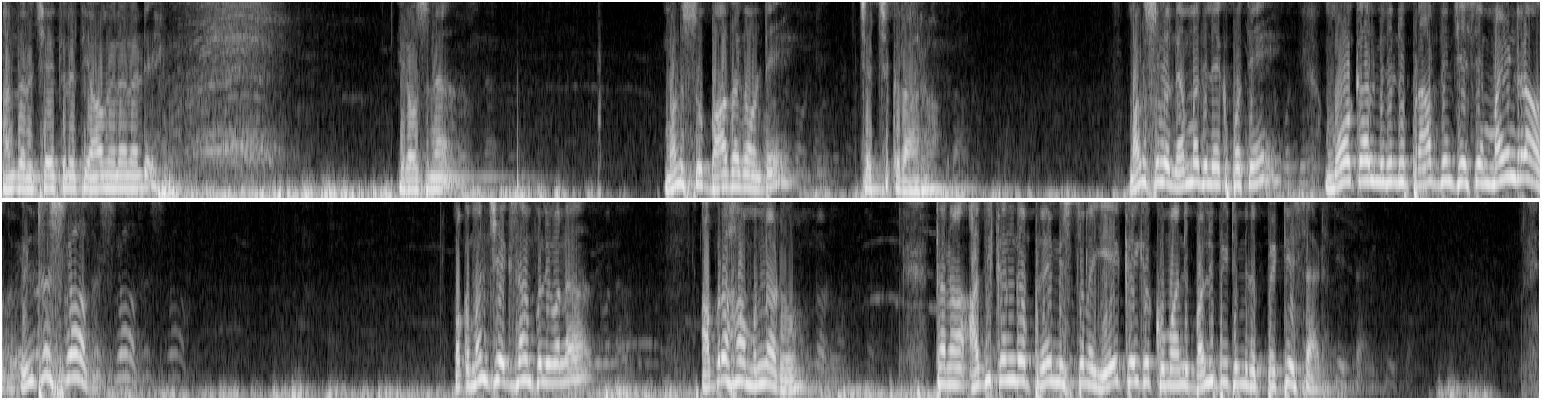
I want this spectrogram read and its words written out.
అందరూ చేతులెత్తి ఆమెనండి ఈ రోజున మనసు బాధగా ఉంటే చర్చకు రారు. మనసులో నెమ్మది లేకపోతే మోకాల మీద ఉండి ప్రార్థన చేసే మైండ్ రాదు ఇంట్రెస్ట్ రాదు. ఒక మంచి ఎగ్జాంపుల్ ఇవ్వన? అబ్రహాం ఉన్నాడు. తన అధికంగా ప్రేమిస్తున్న ఏకైక కుమార్ని బలిపీఠం మీద పెట్టేశాడు.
